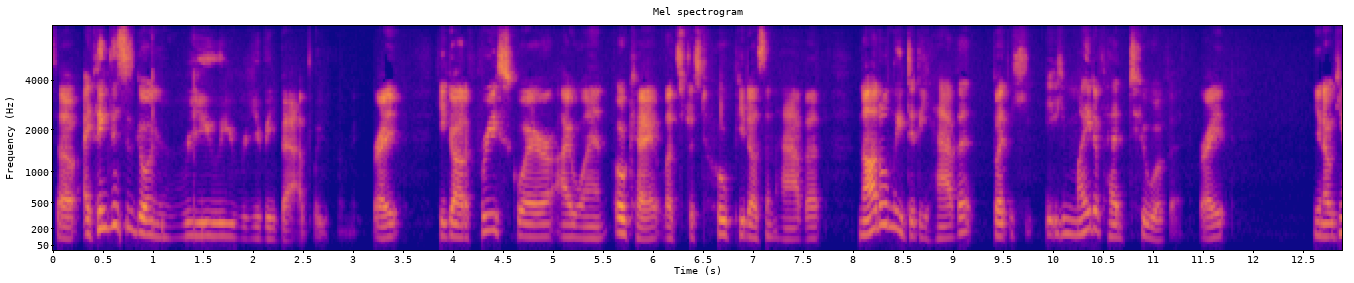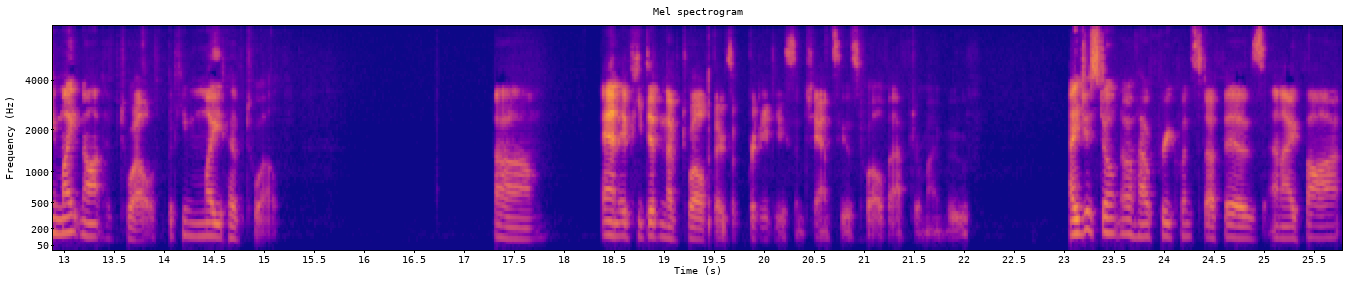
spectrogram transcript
So I think this is going really, really badly for me, right? He got a free square. I went, okay, let's just hope he doesn't have it. Not only did he have it, but he, he might have had two of it, right? You know, he might not have 12, but he might have 12. Um, and if he didn't have 12, there's a pretty decent chance he has 12 after my move. I just don't know how frequent stuff is, and I thought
